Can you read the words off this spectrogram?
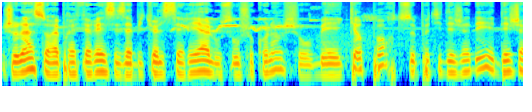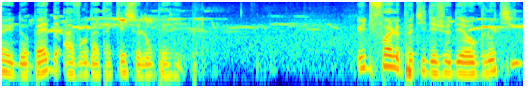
Jonas aurait préféré ses habituelles céréales ou son chocolat chaud, mais qu'importe, ce petit déjeuner est déjà une aubaine avant d'attaquer ce long périple. Une fois le petit déjeuner englouti,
